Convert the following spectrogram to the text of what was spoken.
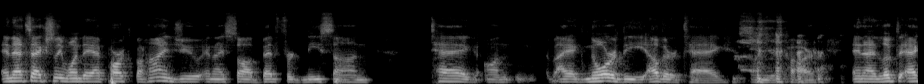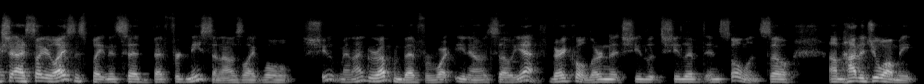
and that's actually one day I parked behind you and I saw a Bedford Nissan tag on i ignored the other tag on your car. And i looked actually i saw your license plate and it said bedford nissan. I was like well shoot man i grew up in bedford. What you know so yeah very cool. Learned that she she lived in solon. So um how did you all meet?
